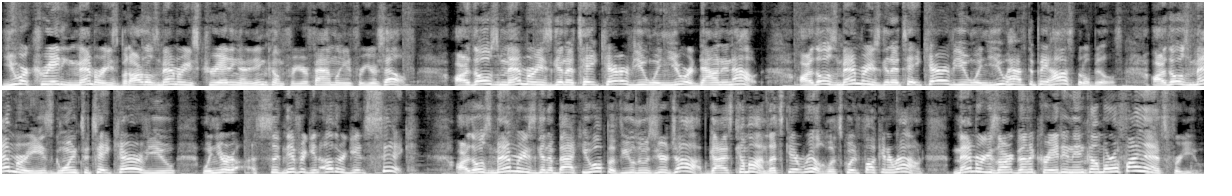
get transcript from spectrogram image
You are creating memories, but are those memories creating an income for your family and for yourself? Are those memories going to take care of you when you are down and out? Are those memories going to take care of you when you have to pay hospital bills? Are those memories going to take care of you when your significant other gets sick? Are those memories going to back you up if you lose your job? Guys, come on, let's get real. Let's quit fucking around. Memories aren't going to create an income or a finance for you.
